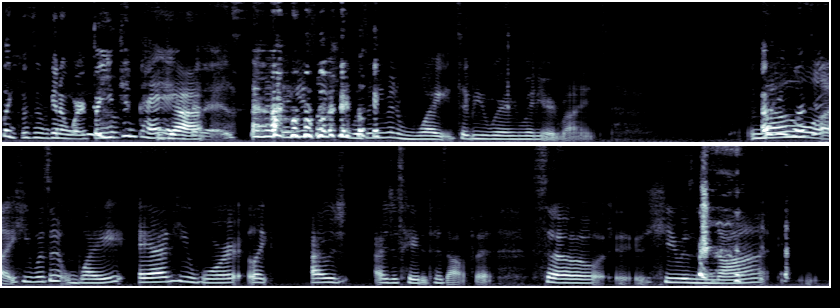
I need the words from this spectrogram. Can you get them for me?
like this is gonna work, but you can pay Yeah. for this. And the thing is, like, he wasn't even white to be wearing Vineyard Vines. No, wasn't? uh, he wasn't white, and he wore like I was. I just hated his outfit, so he was not.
